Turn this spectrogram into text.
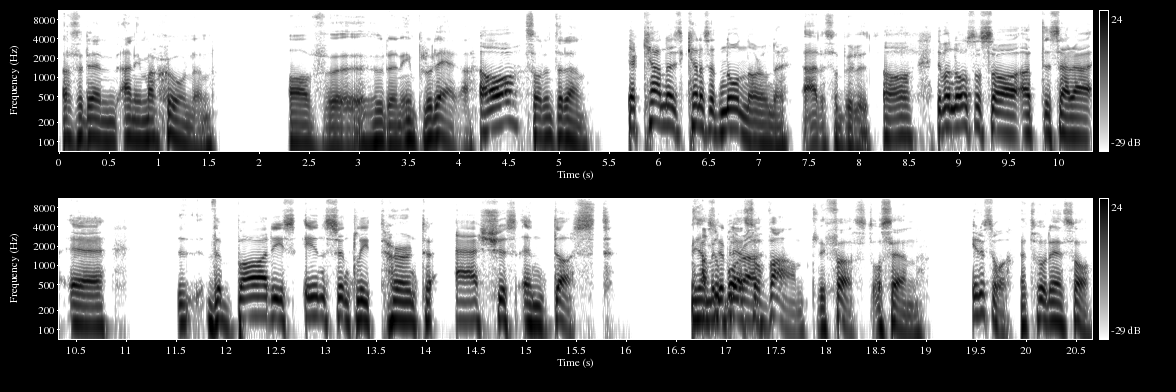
Alltså den animationen av eh, hur den imploderar. Ja, Såg du inte den? Jag kan, kan ha sett någon av dem där. Ja, det såg bull ut. Ja, det var någon som sa att så här, eh, the bodies instantly turn to ashes and dust. Ja, Alltså men det bara- blev så varmt först och sen. Är det så? Jag tror det är så.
